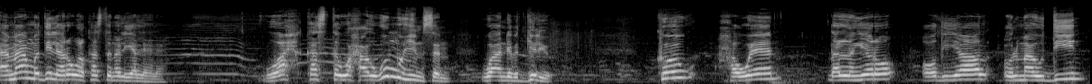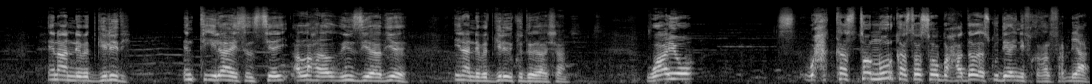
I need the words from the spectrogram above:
Ammaan madil hero wal kastana liyalehele wax kasta waxaa ugu muhiimsan waa nabadgelyo. Kow haween dhallinyaro odayaal culmaaudiin inaan nabadgelidi intii ilaahaysan siiyey allaha idiin ziyaadiye inaad nabadgelida ku dadaashaan. Waayo wax kasto nuur kastoo soo baxa dad isku daya inay khalfardhiyaan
